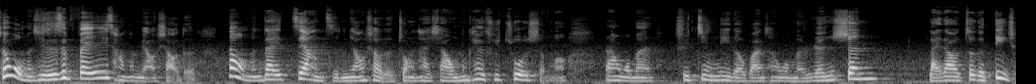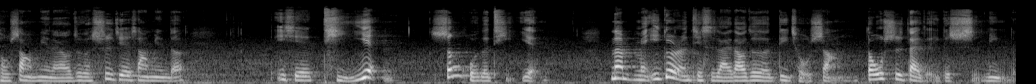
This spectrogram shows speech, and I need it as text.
所以，我们其实是非常的渺小的。那我们在这样子渺小的状态下，我们可以去做什么？让我们去尽力的完成我们人生来到这个地球上面，来到这个世界上面的一些体验，生活的体验。那每一个人其实来到这个地球上，都是带着一个使命的。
